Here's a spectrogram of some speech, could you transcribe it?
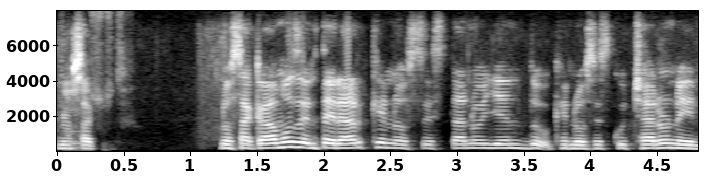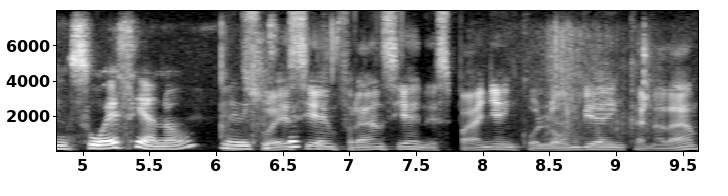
nos, acabamos de enterar que nos están oyendo, que nos escucharon en Suecia, ¿no? en Suecia, en Francia, en España, en Colombia, en Canadá.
